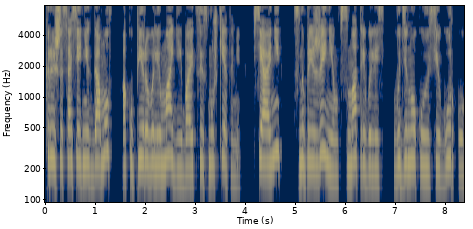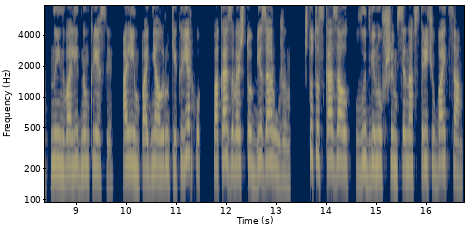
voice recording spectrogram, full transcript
Крыши соседних домов оккупировали маги и бойцы с мушкетами. Все они с напряжением всматривались в одинокую фигурку на инвалидном кресле. Алим поднял руки кверху, показывая, что безоружен. Что-то сказал выдвинувшимся навстречу бойцам.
